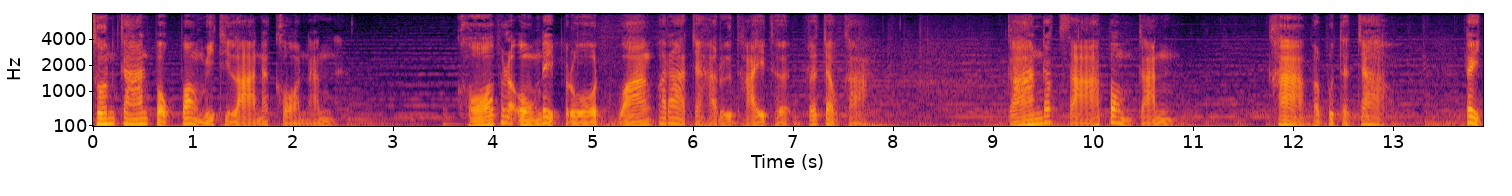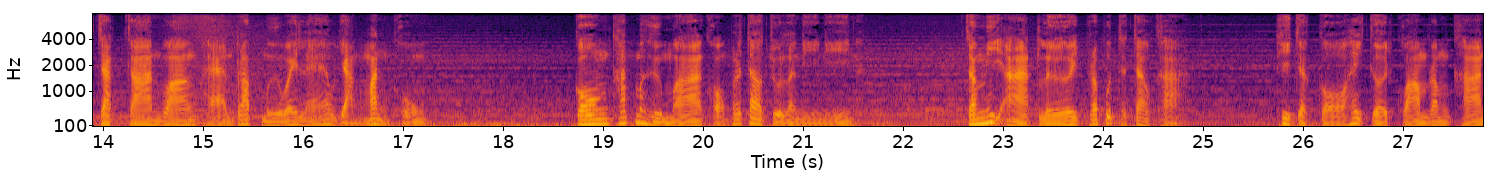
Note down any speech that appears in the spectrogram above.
ส่วนการปกป้องมิถิลานครนั้น ขอพระองค์ได้โปรดวางพระราชหฤทัยเถิดพระเจ้าค่ะ การรักษาป้องกัน ข้าพระพุทธเจ้า ได้จัดการวางแผนรับมือไว้แล้วอย่างมั่นคง กองทัพมหึมาของพระเจ้าจุลนีนี้นะจะมิอาจเลยพระพุทธเจ้าค่ะ ที่จะก่อให้เกิดความรำคาญ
